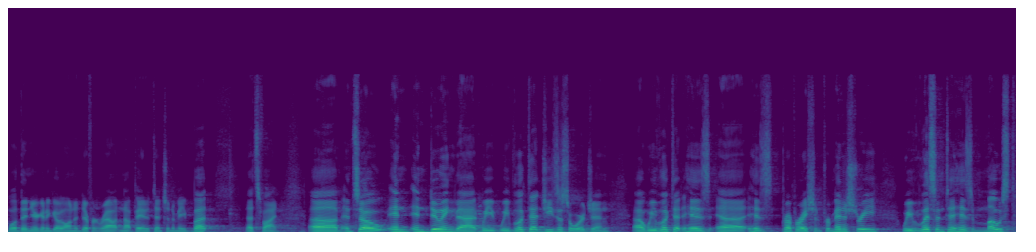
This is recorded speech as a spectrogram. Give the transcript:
well, then you're going to go on a different route and not paying attention to me. But that's fine. Um, and so, in, in doing that, we, we've looked at Jesus' origin. Uh, we've looked at his, uh, his preparation for ministry. We've listened to his most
